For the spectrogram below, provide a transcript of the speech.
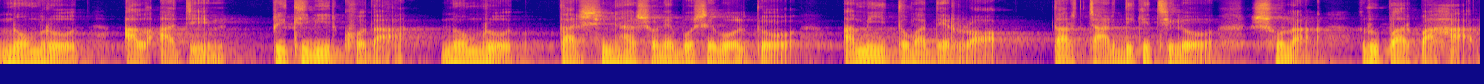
নমরুদ আল আজিম পৃথিবীর খোদা, নমরুদ তার সিংহাসনে বসে বলতো, আমি তোমাদের রব। তার চারদিকে ছিল সোনা, রূপার পাহাড়,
